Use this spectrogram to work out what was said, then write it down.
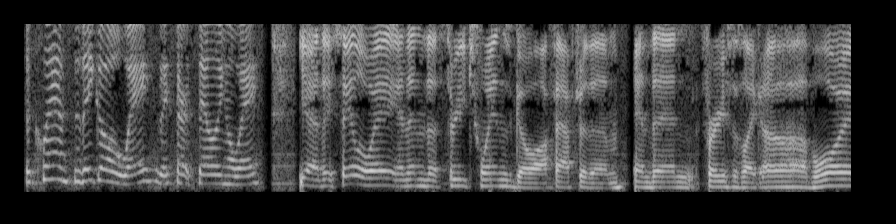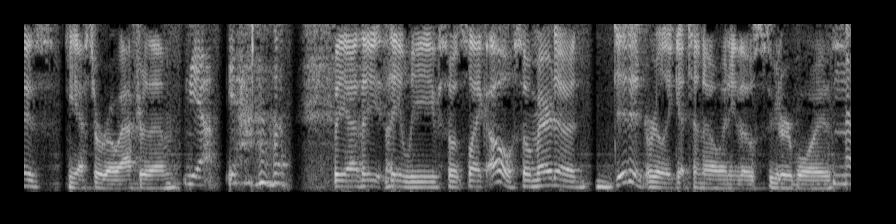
the clans do they go away? They start sailing away. Yeah, they sail away, and then the three twins go off after them, and then Fergus is like, "Uh, boys," he has to row after them. Yeah, yeah. But yeah, they they leave, so it's like, oh, so Merida didn't really get to know any of those suitor boys. no,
